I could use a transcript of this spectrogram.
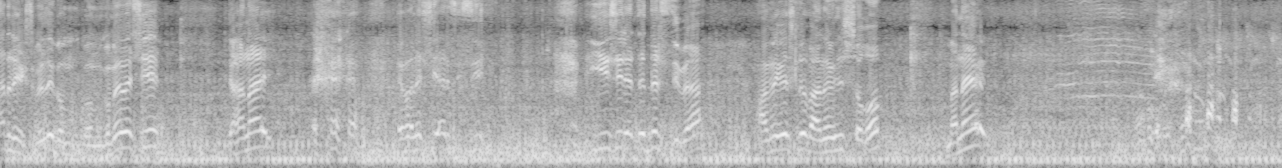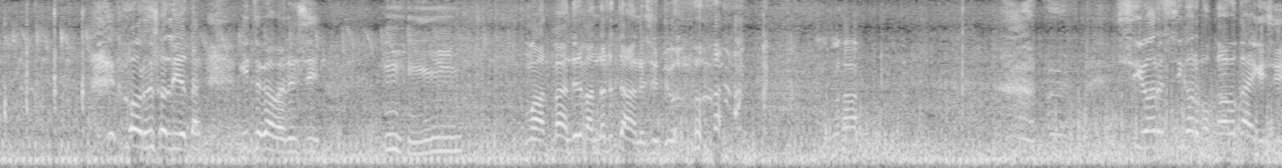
আৰু নেক্সট বুলি গম গম গমেই পাইছি দেখা নাই এফালে চি আৰ চি চি আছিল এটেণ্ডেঞ্চ দিবা। আমি গৈছিলোঁ গৈছোঁ চকক মানে সৰু ছোৱালী এটাক কি থকা বান্ধিছি? মহাত্মা গান্ধীৰ বান্ধৰ দুটা আনিছোঁ তো। চিঞৰ চিঞৰ, ভকা ভকা আহি গৈছে।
